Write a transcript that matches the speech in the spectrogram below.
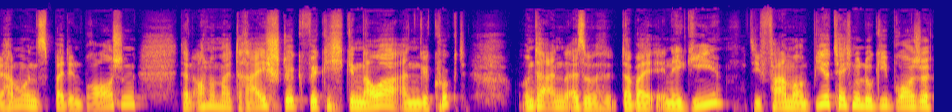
Wir haben uns bei den Branchen dann auch nochmal drei Stück wirklich genauer angeguckt. Unter anderem, also dabei Energie, die Pharma- und Biotechnologiebranche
